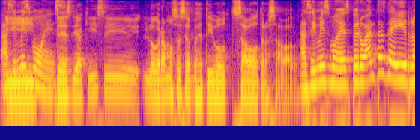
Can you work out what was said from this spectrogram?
Así Y mismo es. Desde aquí sí logramos ese objetivo sábado tras sábado. Así mismo es. Pero antes de irnos,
